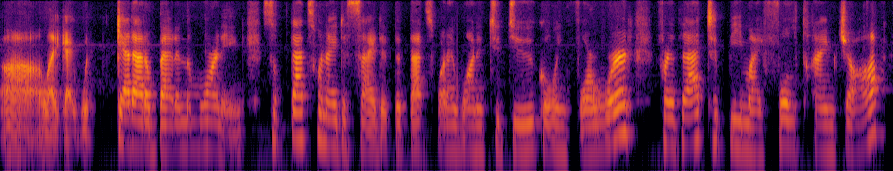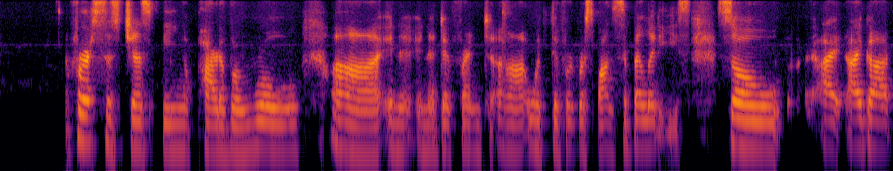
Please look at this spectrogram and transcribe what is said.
uh, like i would get out of bed in the morning. So that's when I decided that that's what I wanted to do going forward, for that to be my full time job versus just being a part of a role uh, in, a, in a different uh, with different responsibilities. So i, I got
